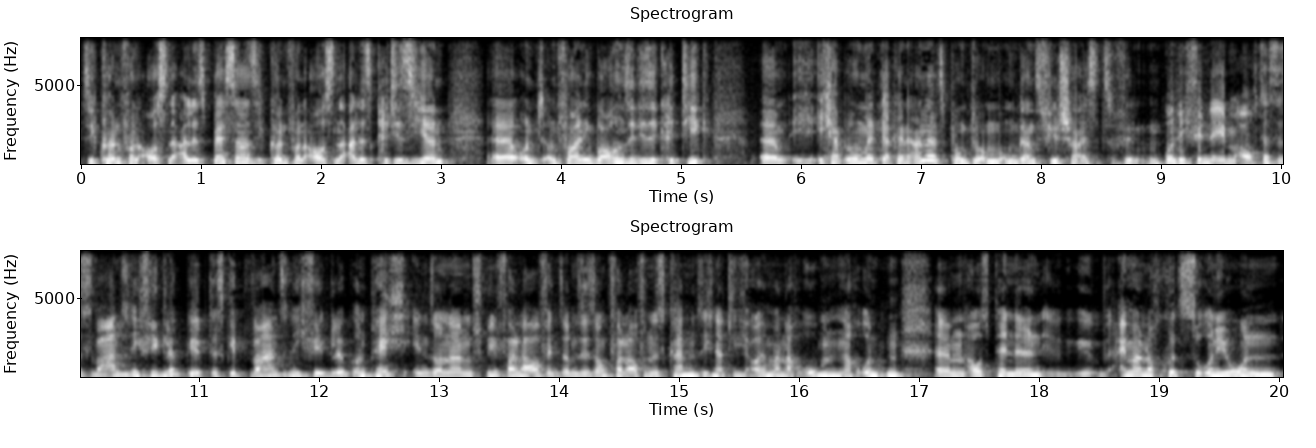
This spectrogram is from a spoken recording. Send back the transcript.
sie können von außen alles besser, sie können von außen alles kritisieren äh, und, und vor allen Dingen brauchen sie diese Kritik, ähm, ich, ich habe im Moment gar keine Anhaltspunkte, um, um ganz viel Scheiße zu finden. Und ich finde eben auch, dass es wahnsinnig viel Glück gibt. Es gibt wahnsinnig viel Glück und Pech in so einem Spielverlauf, in so einem Saisonverlauf. Und es kann sich natürlich auch immer nach oben, nach unten ähm, auspendeln. Einmal noch kurz zur Union.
